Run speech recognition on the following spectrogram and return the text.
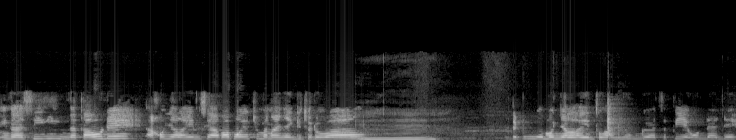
Enggak sih, nggak tahu deh. Aku nyalahin siapa, pokoknya cuma nanya gitu doang. Hmm, Tapi nggak mau nyalahin Tuhan juga, tapi ya udah deh.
